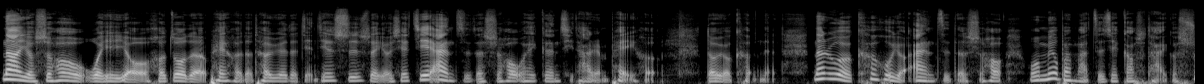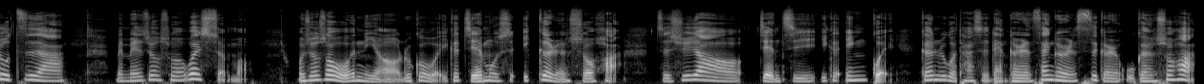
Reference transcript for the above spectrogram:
那有时候我也有合作的配合的特约的剪接师，所以有些接案子的时候，我会跟其他人配合，都有可能。那如果客户有案子的时候，我没有办法直接告诉他一个数字啊。妹妹就说为什么？我就说，我问你哦，如果我一个节目是一个人说话，只需要剪辑一个音轨，跟如果他是两个人、三个人、四个人、五个人说话，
